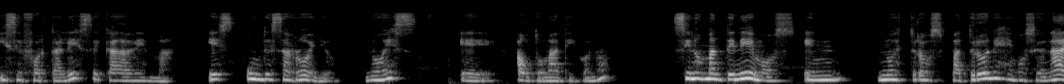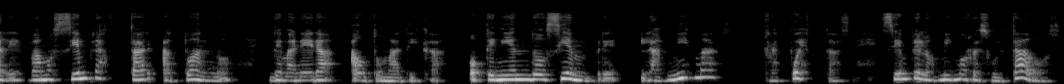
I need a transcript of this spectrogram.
y se fortalece cada vez más. Es un desarrollo, no es eh, automático, ¿no? Si nos mantenemos en nuestros patrones emocionales, vamos siempre a estar actuando de manera automática, obteniendo siempre las mismas respuestas, siempre los mismos resultados.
